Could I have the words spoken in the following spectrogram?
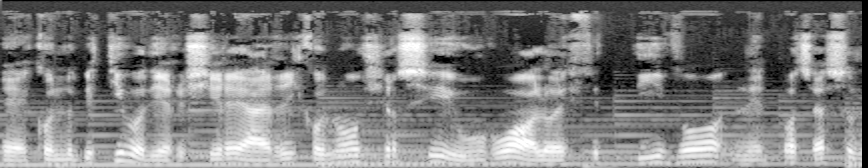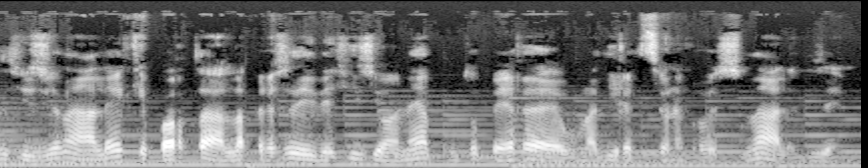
eh, con l'obiettivo di riuscire a riconoscersi un ruolo effettivo nel processo decisionale che porta alla presa di decisione appunto per una direzione professionale, ad esempio.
